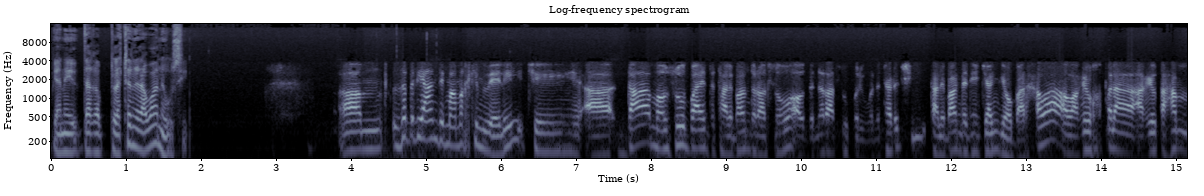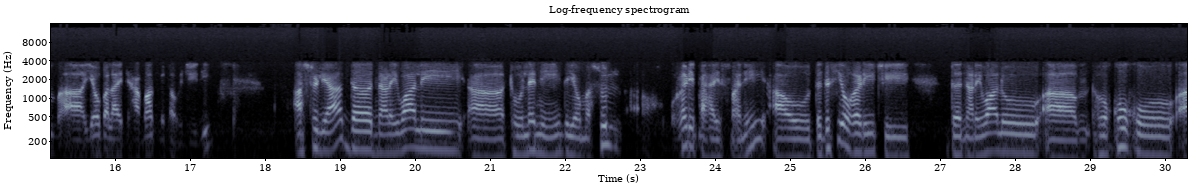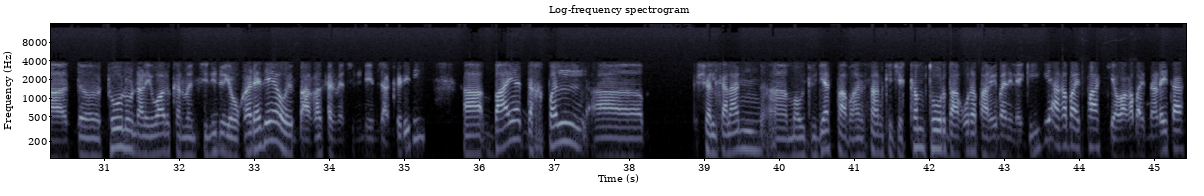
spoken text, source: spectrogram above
یعنی دغه پلټن روانه اوسي ام زه په دې اند ما مخکې ویلي چې دا موضوع باید د طالبان دراتلو او د نه راتلو پورې ونه تړل شي طالبان د دې جنگ یو برخه وا او هغه خپل هغه ته هم یو بل اتهامات متوجي دي اسټرالیا د نړیوالې ټولنې د یو مسول غړي په حیث باندې او د دسی یو غړي چې د نړیوالو حقوقو د ټولو نړیوالو کنوانسیونونو یو غړی دی او هغه کنوانسیونونه امضا کړی دي باید د خپل شل کلن موجودیت په افغانستان کې چې کم تور داغونه په هغه باندې لګيږي هغه باید پاک کی او هغه باید نړۍ ته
